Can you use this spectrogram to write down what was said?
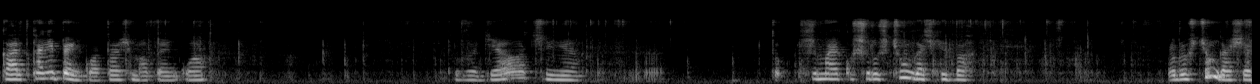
Kartka nie pękła, taśma pękła. To zadziała, czy nie? To trzeba jakoś rozciągać chyba. Rozciąga się.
